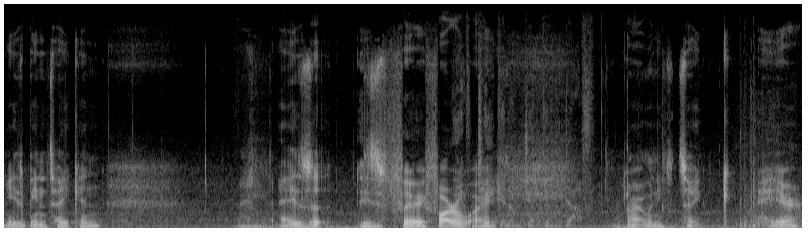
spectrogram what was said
He's been taken. He's, he's very far away. Taken objective Duff. Alright, we need to take here.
